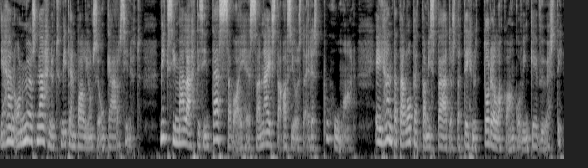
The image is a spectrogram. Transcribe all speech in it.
Ja hän on myös nähnyt, miten paljon se on kärsinyt. Miksi mä lähtisin tässä vaiheessa näistä asioista edes puhumaan? Ei hän tätä lopettamispäätöstä tehnyt todellakaan kovin kevyesti,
